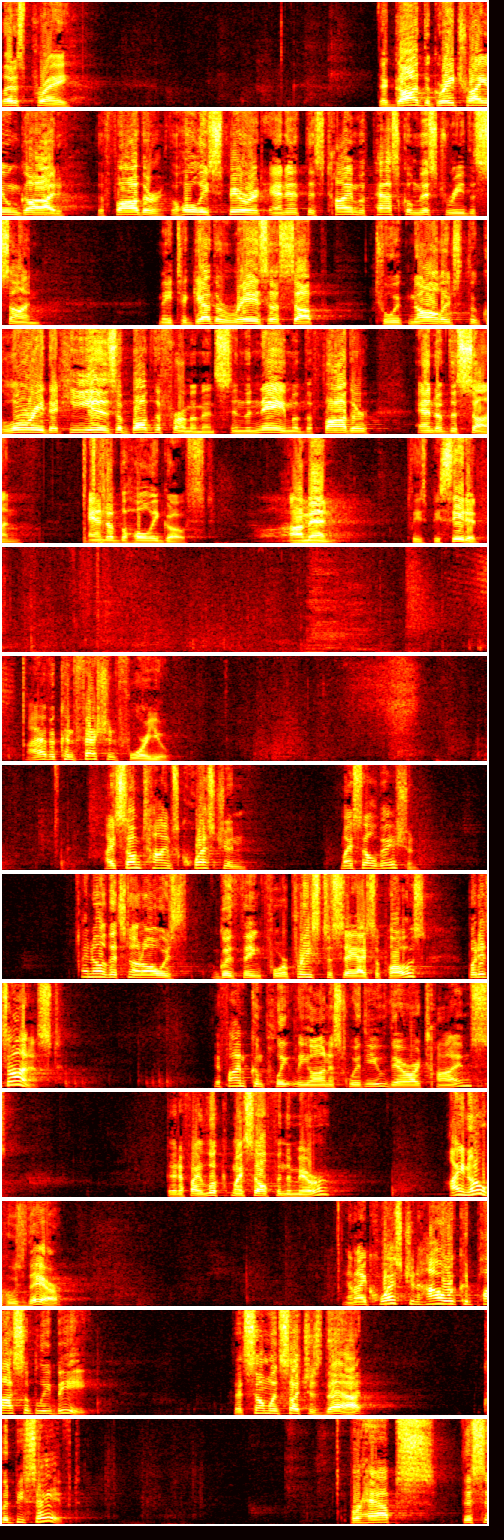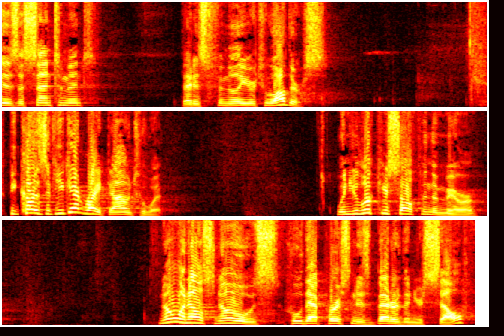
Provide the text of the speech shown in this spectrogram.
Let us pray that God, the great triune God, the Father, the Holy Spirit, and at this time of paschal mystery, the Son, may together raise us up to acknowledge the glory that He is above the firmaments in the name of the Father and of the Son and of the Holy Ghost. Amen. Amen. Please be seated. I have a confession for you. I sometimes question my salvation. I know that's not always a good thing for a priest to say, I suppose, but it's honest. If I'm completely honest with you, there are times that if I look myself in the mirror, I know who's there. And I question how it could possibly be that someone such as that could be saved. Perhaps this is a sentiment that is familiar to others. Because if you get right down to it, when you look yourself in the mirror, no one else knows who that person is better than yourself,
